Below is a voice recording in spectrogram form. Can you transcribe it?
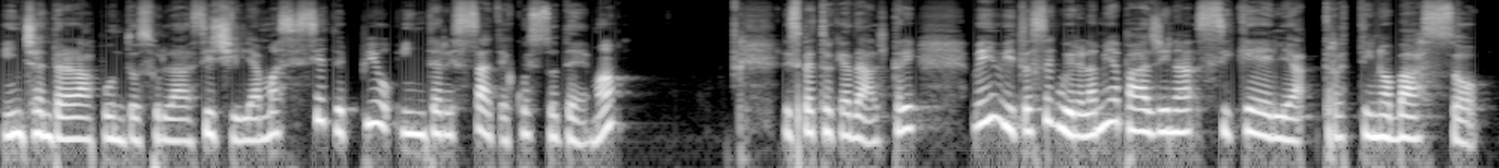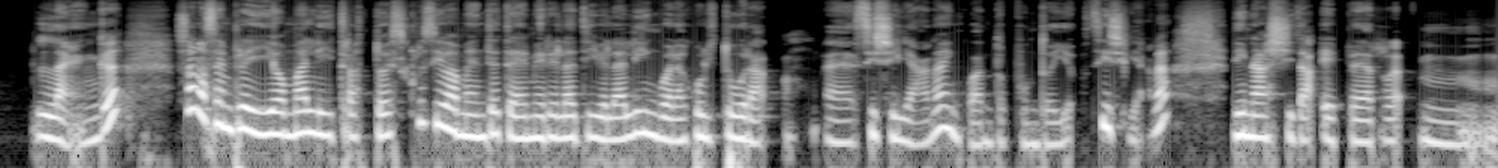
incentrerà appunto sulla Sicilia, ma se siete più interessati a questo tema, rispetto che ad altri, vi invito a seguire la mia pagina sichelia-basso Lang. Sono sempre io, ma lì tratto esclusivamente temi relativi alla lingua e alla cultura eh, siciliana, in quanto appunto io siciliana, di nascita e per mm,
